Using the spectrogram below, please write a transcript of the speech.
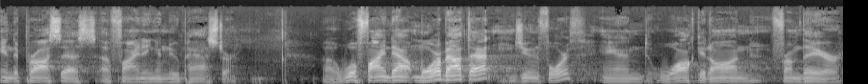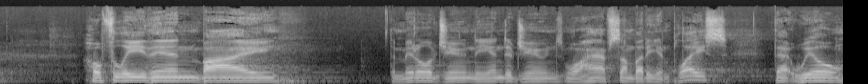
in the process of finding a new pastor. Uh, we'll find out more about that June 4th and walk it on from there. Hopefully, then by the middle of June, the end of June, we'll have somebody in place that will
